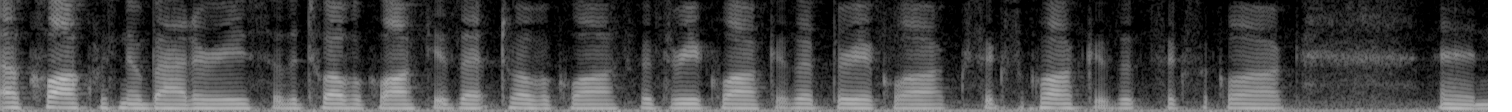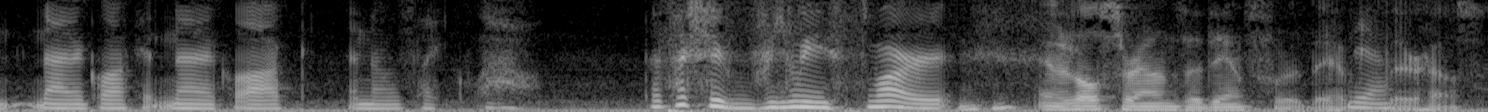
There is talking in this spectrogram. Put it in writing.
a clock with no batteries. So the twelve o'clock is at twelve o'clock, the three o'clock is at three o'clock, six o'clock is at six o'clock, and nine o'clock at nine o'clock. And I was like, wow, that's actually really smart. And it all surrounds a dance floor they have Yeah. at their house.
